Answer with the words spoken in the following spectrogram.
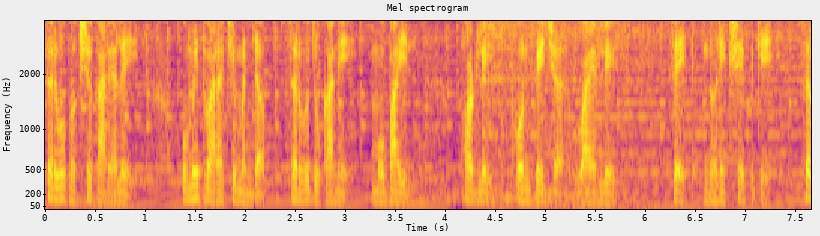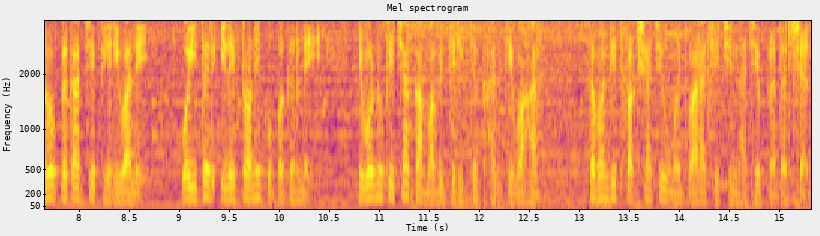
सर्व पक्ष कार्यालय उमेदवाराचे मंडप सर्व दुकाने मोबाईल हॉटलेस फोन पेजर वायरलेस सेट ध्वनिक्षेपके सर्व प्रकारचे फेरीवाले व इतर इलेक्ट्रॉनिक उपकरणे निवडणुकीच्या कामाव्यतिरिक्त खाजगी वाहन संबंधित पक्षाचे उमेदवाराचे चिन्हाचे प्रदर्शन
